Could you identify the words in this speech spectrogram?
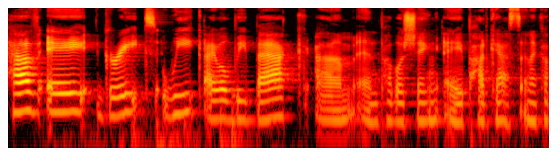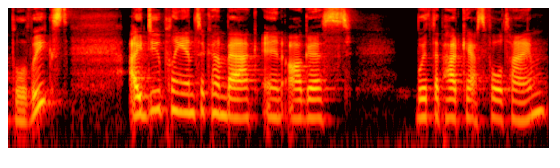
have a great week. I will be back um, and publishing a podcast in a couple of weeks. I do plan to come back in August with the podcast full time.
